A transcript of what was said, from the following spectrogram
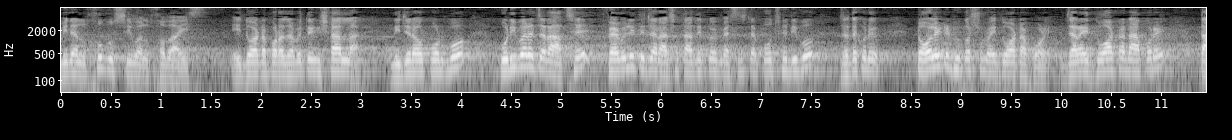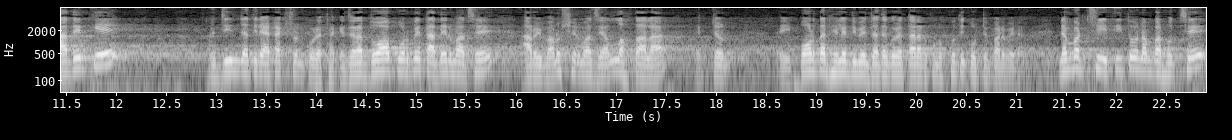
মিনাল খুবুসি ওয়াল খবাইস। এই দোয়াটা পড়া যাবে তো ইনশাআল্লাহ। নিজেরাও পড়ব। পরিবারে যারা আছে, ফ্যামিলিতে যারা আছে, তাদেরকে মেসেজটা পৌঁছে দিব, যাতে করে টয়লেটে ঢুকার সময় দোয়াটা পড়ে। যারা এই দোয়াটা না পড়ে, তাদেরকে জিন জাতির অ্যাট্রাকশন করে থাকে। যারা দোয়া পড়বে তাদের মাঝে আর ওই মানুষের মাঝে আল্লাহ তালা একজন এই পর্দা ঢেলে দিবেন যাতে করে তারা কোনো ক্ষতি করতে পারবে না। নাম্বার থ্রি তৃতীয় নাম্বার হচ্ছে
